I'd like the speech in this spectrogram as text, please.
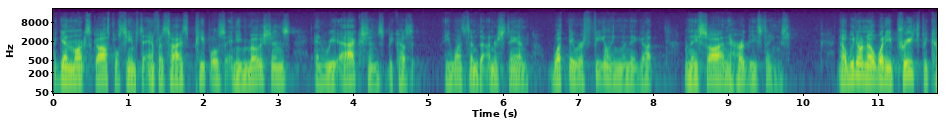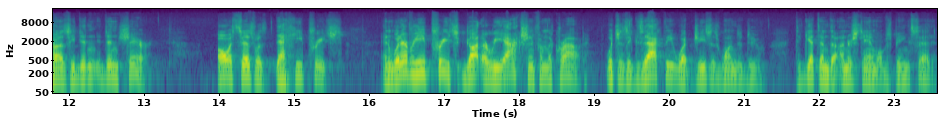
Again, Mark's gospel seems to emphasize people's and emotions and reactions because he wants them to understand what they were feeling when they got when they saw and heard these things. Now we don't know what he preached because he didn't, he didn't share. All it says was that he preached. And whatever he preached got a reaction from the crowd, which is exactly what Jesus wanted to do to get them to understand what was being said.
